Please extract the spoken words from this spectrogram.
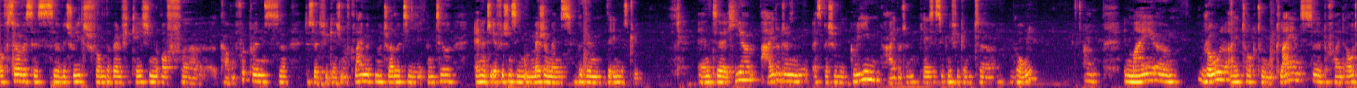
of services uh, which reach from the verification of uh, carbon footprints, the certification of climate neutrality, until energy efficiency measurements within the industry. And uh, here, hydrogen, especially green hydrogen, plays a significant uh, role. Um, in my um, role, I talk to clients uh, to find out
